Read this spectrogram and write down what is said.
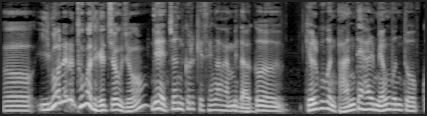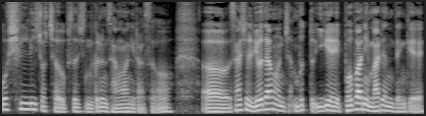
어, 이번에는 통과되겠죠. 그죠? 네, 전 그렇게 생각합니다. 그 결국은 반대할 명분도 없고 실리조차 없어진 그런 상황이라서 어 사실 여당은 전부터 이게 법안이 마련된 게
